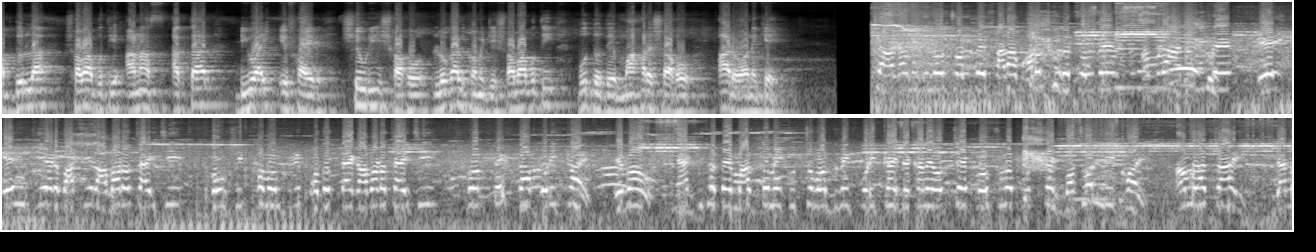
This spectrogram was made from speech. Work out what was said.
আবদুল্লাহ, সভাপতি আনাস আক্তার, ডিওয়াইএফআই এর সিউড়ি সহ লোকাল কমিটির সভাপতি বুদ্ধদেব মাহার সহ আরও অনেকে। আগামী দিনেও চলবে, সারা ভারত আমরা আবারও চাইছি এবং চাইছি প্রত্যেকটা পরীক্ষায় এবং একই সাথে মাধ্যমিক উচ্চ মাধ্যমিক পরীক্ষায় যেখানে হচ্ছে প্রশ্ন প্রত্যেক বছর লিক হয় আমরা চাই যেন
